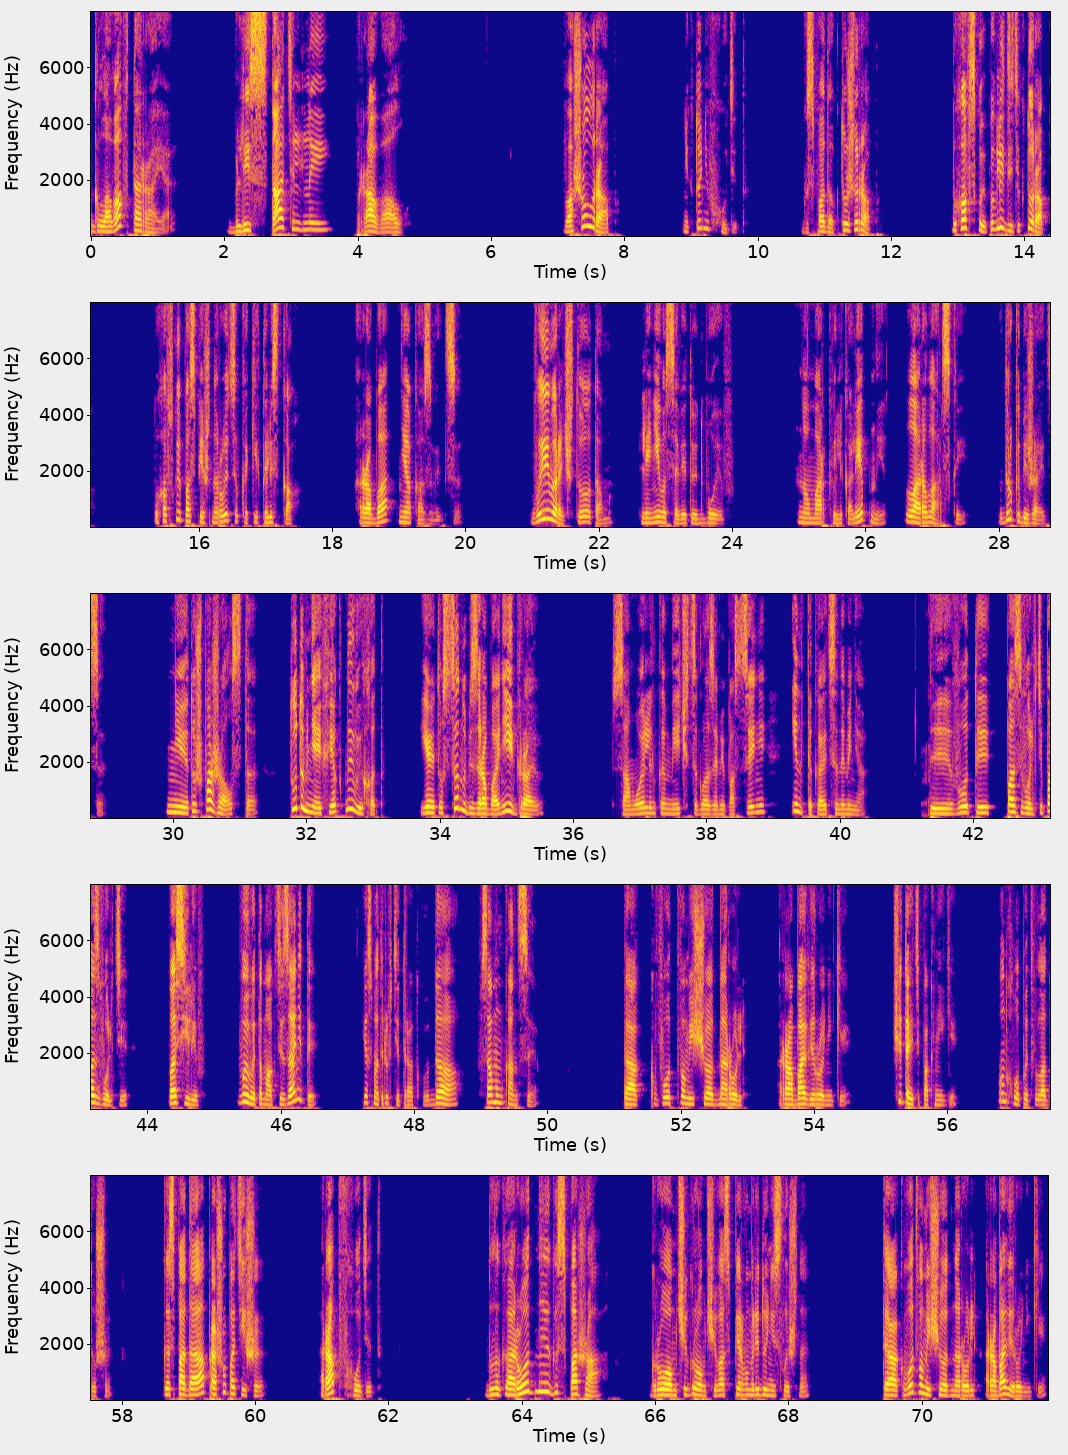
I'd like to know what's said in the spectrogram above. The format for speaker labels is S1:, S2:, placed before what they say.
S1: Глава вторая. Блистательный провал. Вошел раб. Никто не входит. Господа, кто же раб? Духовской, поглядите, кто раб? Духовской поспешно роется в каких-то листках. Раба не оказывается. Вымороть, что там? Лениво советует Боев. Но Марк Великолепный, Лара Ларской, вдруг обижается. Нет уж, пожалуйста. Тут у меня эффектный выход. Я эту сцену без раба не играю. Самойленко мечется глазами по сцене и натыкается на меня. Да вот и... Позвольте, позвольте. Васильев, вы в этом акте заняты? Я смотрю в тетрадку. Да, в самом конце. Так, вот вам еще одна роль. Раба Вероники. Читайте по книге. Он хлопает в ладоши. «Господа, прошу потише». Раб входит. «Благородная госпожа!» Громче, громче, вас в первом ряду не слышно. Так, вот вам еще одна роль раба Вероники.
